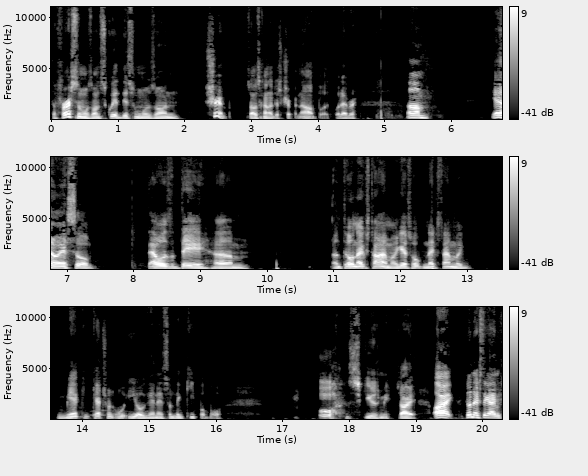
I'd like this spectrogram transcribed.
the first one was on squid. This one was on shrimp. So I was kind of just tripping out, but whatever. Um, yeah, anyway, so that was the day. Um, until next time, I guess hope next time, like, me I can catch one eel again. and something keepable. Oh, excuse me. Sorry. All right. Till next time,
